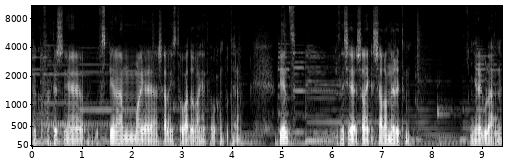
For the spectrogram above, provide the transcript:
Tylko faktycznie wspiera moje szaleństwo ładowania tego komputera. Więc w sensie szalony rytm. Nieregularny.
